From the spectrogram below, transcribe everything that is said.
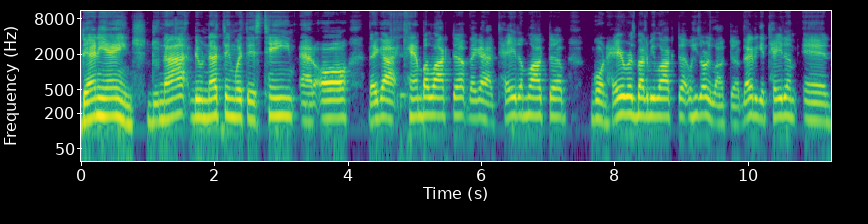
Danny Ainge, do not do nothing with this team at all. They got Kemba locked up. They got Tatum locked up. Gordon Hayward's about to be locked up. Well, he's already locked up. They got to get Tatum and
